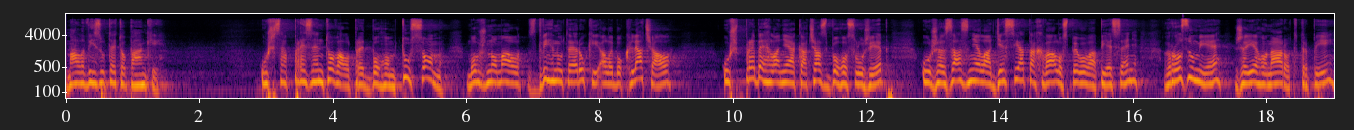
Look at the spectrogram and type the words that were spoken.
Mal vyzuté topánky. Už sa prezentoval pred Bohom. Tu som. Možno mal zdvihnuté ruky alebo kľačal, už prebehla nejaká časť bohoslúžieb, už zaznela desiata chválospevová pieseň, rozumie, že jeho národ trpí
